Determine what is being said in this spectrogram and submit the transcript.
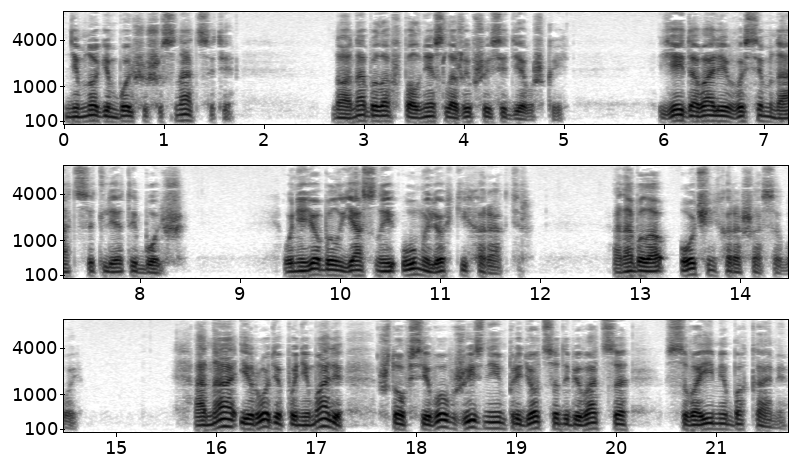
немногим больше шестнадцати, но она была вполне сложившейся девушкой. Ей давали восемнадцать лет и больше. У нее был ясный ум и легкий характер. Она была очень хороша собой. Она и Родя понимали, что всего в жизни им придется добиваться своими боками.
